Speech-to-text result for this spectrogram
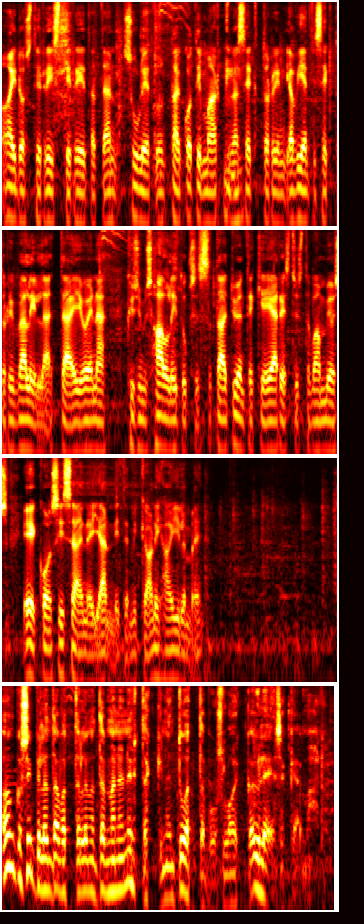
aidosti ristiriita tämän suljetun tai kotimarkkinasektorin mm. ja vientisektorin välillä, että tämä ei ole enää kysymys hallituksessa tai työntekijäjärjestöstä, vaan myös EK on sisäinen jännite, mikä on ihan ilmeinen. Onko Sipilän tavoittelema tämmöinen yhtäkkinen tuottavuusloikka yleensäkään mahdollinen?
